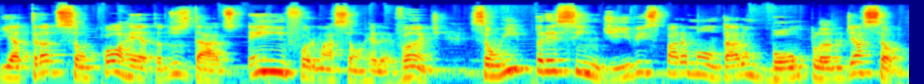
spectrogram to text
e a tradução correta dos dados em informação relevante são imprescindíveis para montar um bom plano de ação.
